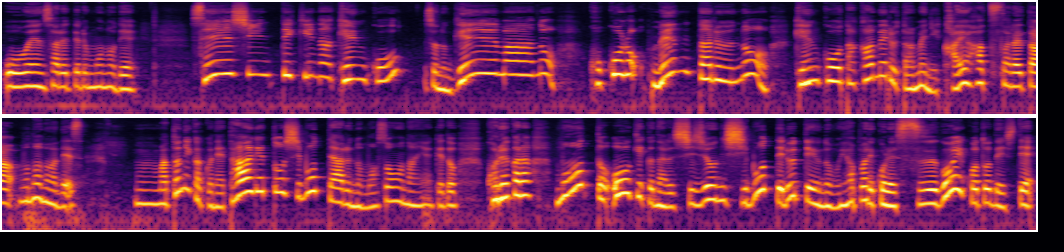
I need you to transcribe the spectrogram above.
応援されてるもので精神的な健康そのゲーマーの心メンタルの健康を高めるために開発されたものなんです。うんまあ、とにかくねターゲットを絞ってあるのもそうなんやけどこれからもっと大きくなる市場に絞ってるっていうのもやっぱりこれすごいことでして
